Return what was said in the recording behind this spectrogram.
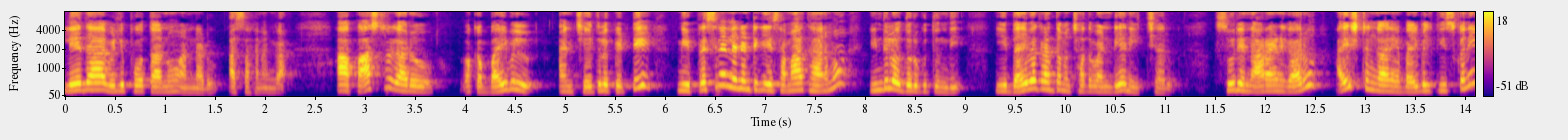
లేదా వెళ్ళిపోతాను అన్నాడు అసహనంగా. ఆ పాస్టర్ గారు ఒక బైబిల్ ఆయన చేతిలో పెట్టి మీ ప్రశ్నలన్నింటికీ సమాధానము ఇందులో దొరుకుతుంది. ఈ దైవ గ్రంథము చదవండి అని ఇచ్చారు. సూర్యనారాయణ గారు అయిష్టంగానే బైబిల్ తీసుకుని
